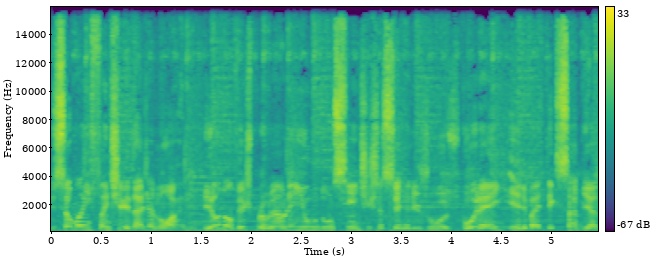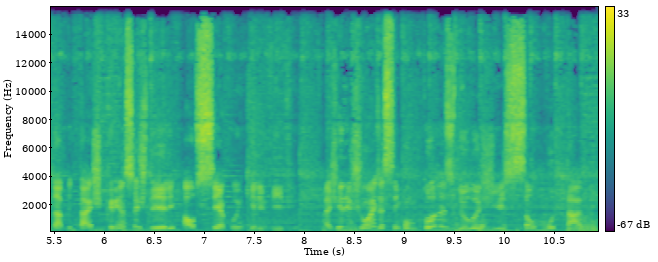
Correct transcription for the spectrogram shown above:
Isso é uma infantilidade enorme. Eu não vejo problema nenhum de um cientista ser religioso. Porém, ele vai ter que saber adaptar as crenças dele ao século em que ele vive. As religiões, assim como todas as ideologias, são mutáveis.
